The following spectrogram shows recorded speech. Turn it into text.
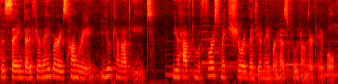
The saying that if your neighbor is hungry, you cannot eat you have to first make sure that your neighbor has food on their table.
